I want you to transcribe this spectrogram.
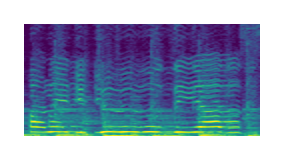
I'll I lead you to the other side.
